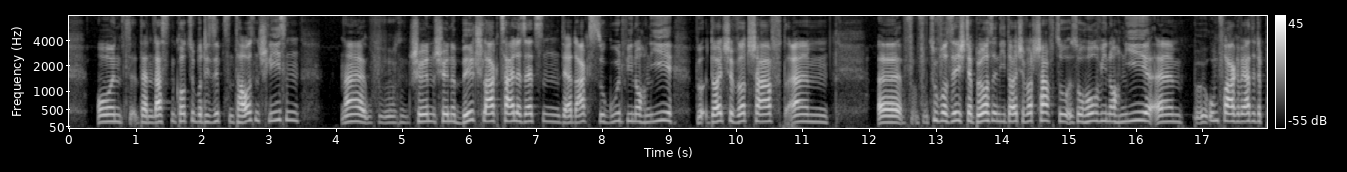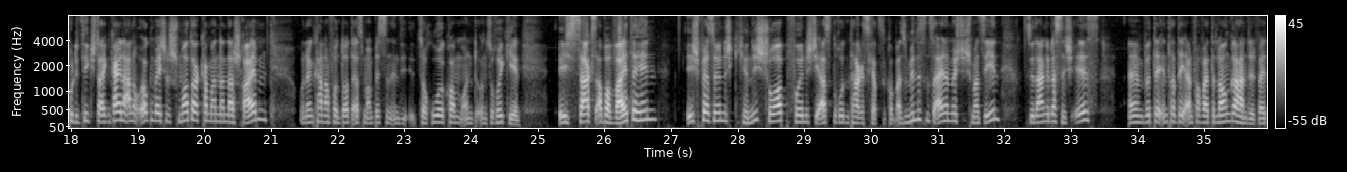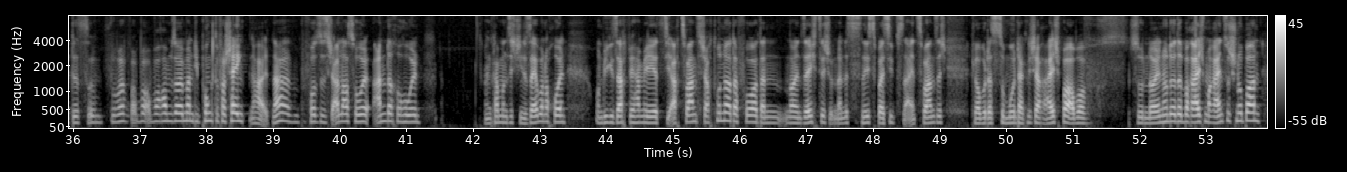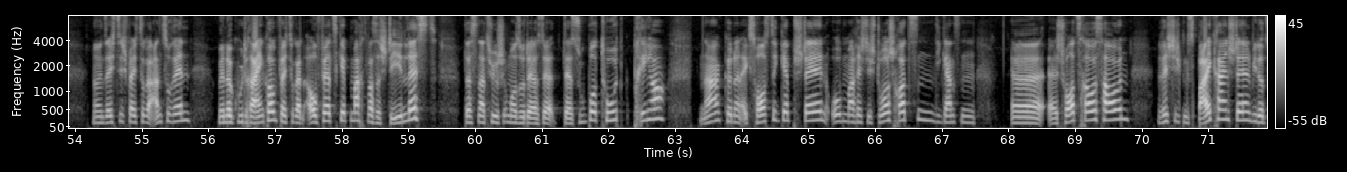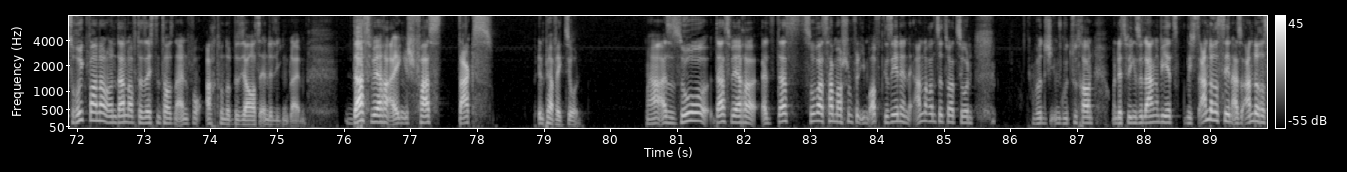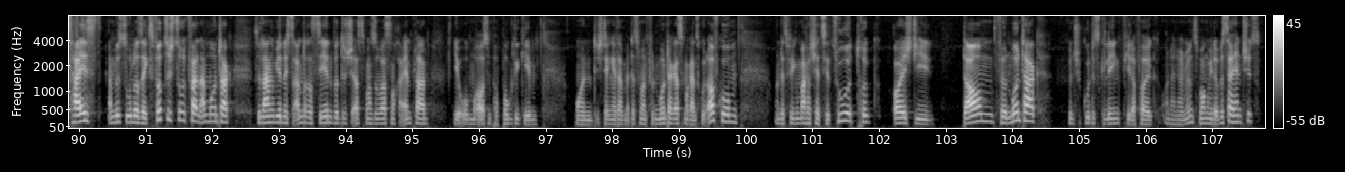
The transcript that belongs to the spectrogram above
und dann lassten kurz über die 17.000 schließen. Na, schön, schöne Bildschlagzeile setzen, der DAX so gut wie noch nie, deutsche Wirtschaft, ähm, äh, Zuversicht der Börse in die deutsche Wirtschaft so, so hoch wie noch nie, ähm, Umfragewerte der Politik steigen, keine Ahnung, irgendwelchen Schmotter kann man dann da schreiben und dann kann er von dort erstmal ein bisschen die, zur Ruhe kommen und, und zurückgehen. Ich sag's aber weiterhin, ich persönlich gehe hier nicht short, bevor nicht die ersten roten Tageskerzen kommen. Also mindestens eine möchte ich mal sehen. Solange das nicht ist, ähm, wird der Intraday einfach weiter long gehandelt, weil das, äh, warum soll man die Punkte verschenken halt, ne? Bevor sie sich anders hol andere holen, dann kann man sich die selber noch holen. Und wie gesagt, wir haben hier jetzt die 820, 800 davor, dann 69 und dann ist das nächste bei 1721. Ich glaube, das ist zum Montag nicht erreichbar, aber so 900er Bereich mal reinzuschnuppern, 69 vielleicht sogar anzurennen, wenn er gut reinkommt, vielleicht sogar einen Aufwärtsgap macht, was er stehen lässt. Das ist natürlich immer so der, der, der super Todbringer. Na, können einen Exhausted Gap stellen, oben mal richtig durchrotzen, die ganzen äh, äh, Shorts raushauen richtigen Spike reinstellen, wieder zurückwandern und dann auf der 16.800 bis Jahresende liegen bleiben. Das wäre eigentlich fast DAX in Perfektion. Ja, also so, das wäre, also das, sowas haben wir schon von ihm oft gesehen in anderen Situationen. Würde ich ihm gut zutrauen. Und deswegen, solange wir jetzt nichts anderes sehen, also anderes heißt, er müsste unter 6,40 zurückfallen am Montag. Solange wir nichts anderes sehen, würde ich erstmal sowas noch einplanen. Hier oben raus ein paar Punkte geben. Und ich denke, damit ist man für den Montag erstmal ganz gut aufgehoben. Und deswegen mache ich jetzt hier zu, drücke euch die Daumen für den Montag, wünsche gutes Gelingen, viel Erfolg und dann hören wir uns morgen wieder. Bis dahin, tschüss.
